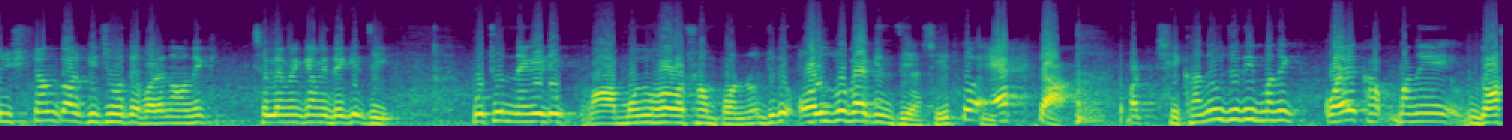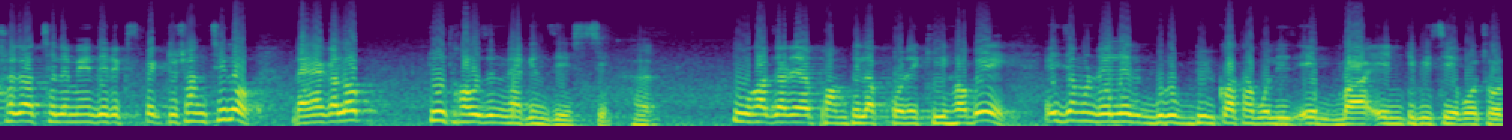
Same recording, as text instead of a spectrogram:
দৃষ্টান্ত আর কিছু হতে পারে না অনেক ছেলে মেয়েকে আমি দেখেছি প্রচুর নেগেটিভ মনোভাব সম্পন্ন যদি অল্প ভ্যাকেন্সি আসে তো একটা বাট সেখানেও যদি মানে কয়েক মানে দশ হাজার ছেলে মেয়েদের এক্সপেকটেশন ছিল দেখা গেল টু থাউজেন্ড ভ্যাকেন্সি এসছে। হ্যাঁ। টু হাজারে ফর্ম ফিল আপ করে কি হবে? এই যেমন রেলের গ্রুপ ডির কথা বলি, এ বা এনটিপিসি এবছর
